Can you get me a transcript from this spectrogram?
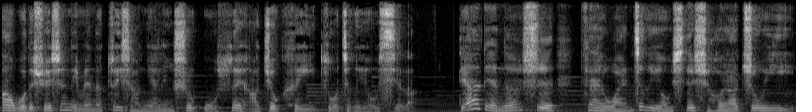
啊，我的学生里面呢，最小年龄是五岁啊，就可以做这个游戏了。第二点呢，是在玩这个游戏的时候要注意，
